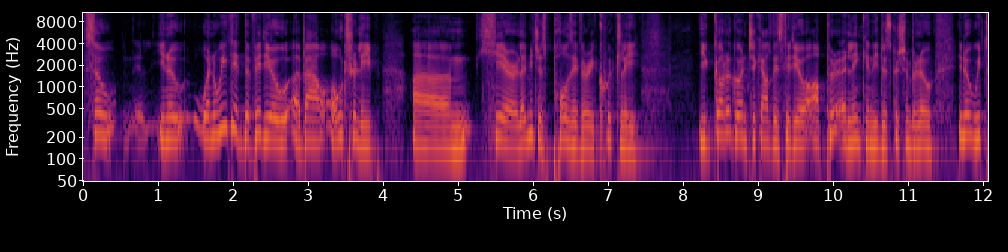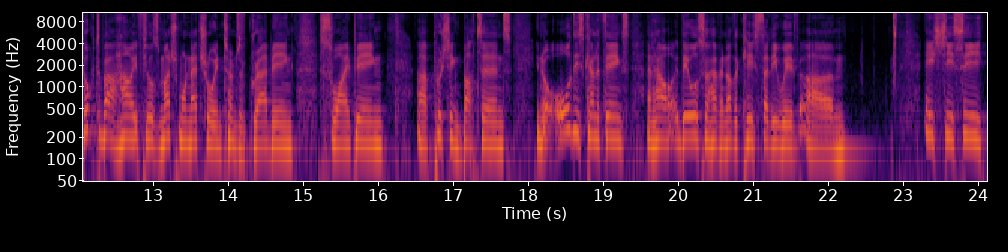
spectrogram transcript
So, you know, when we did the video about Ultraleap um, here, let me just pause it very quickly. You gotta go and check out this video. I'll put a link in the description below. You know, we talked about how it feels much more natural in terms of grabbing, swiping, uh, pushing buttons, you know, all these kind of things, and how they also have another case study with. Um, HTC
